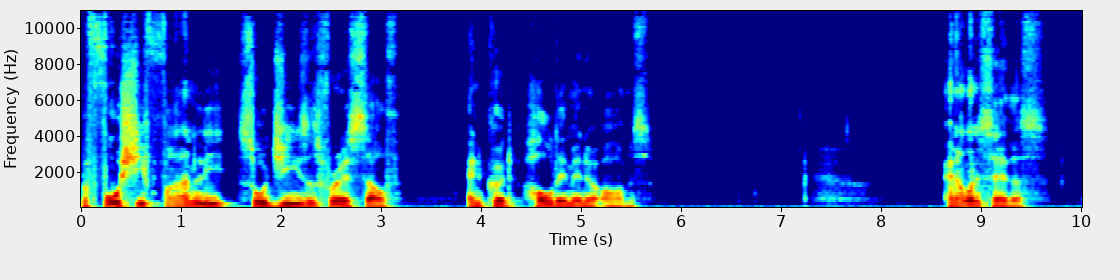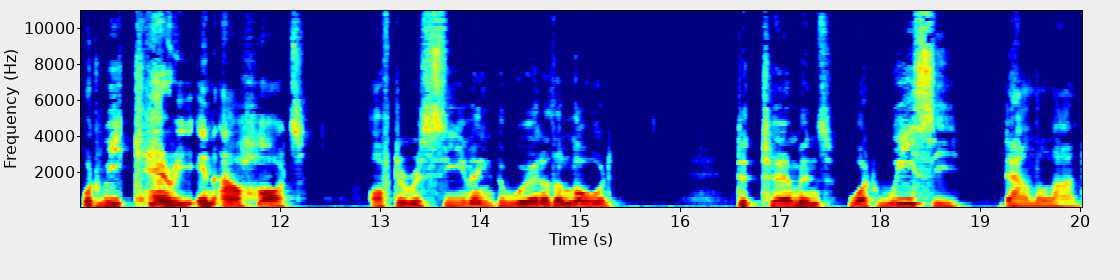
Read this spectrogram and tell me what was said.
before she finally saw Jesus for herself and could hold him in her arms. And I want to say this what we carry in our hearts after receiving the word of the Lord determines what we see down the line.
